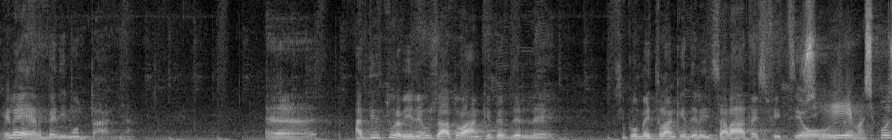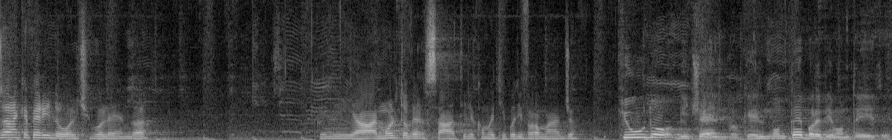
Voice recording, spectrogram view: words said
e le erbe di montagna. Eh, addirittura viene usato anche per delle si può mettere anche delle insalate sfiziose. Sì, ma si può usare anche per i dolci volendo. Eh. Quindi ah, è molto versatile come tipo di formaggio. Chiudo dicendo che il Montebore piemontese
